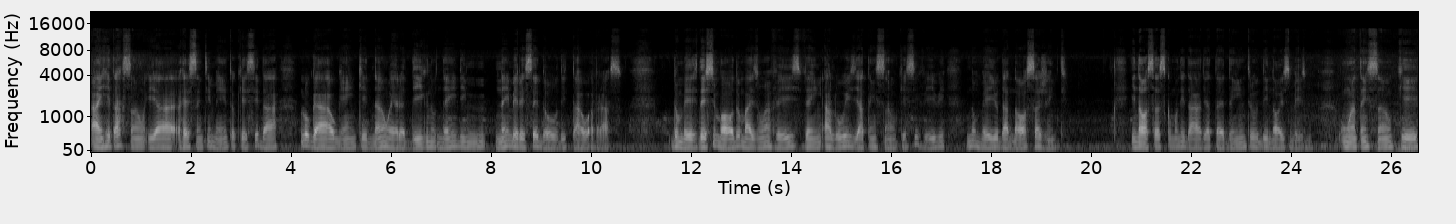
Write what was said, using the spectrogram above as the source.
a irritação e a ressentimento que se dá lugar a alguém que não era digno nem, de, nem merecedor de tal abraço. Do mês, deste modo, mais uma vez, vem a luz e a atenção que se vive no meio da nossa gente e nossas comunidades, até dentro de nós mesmos. Uma atenção que,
